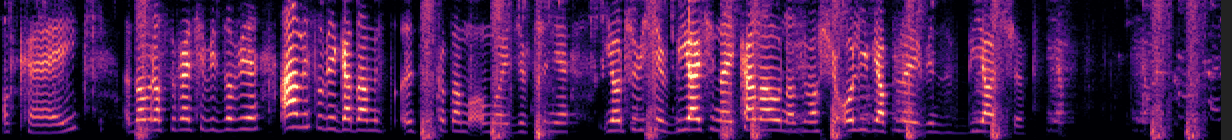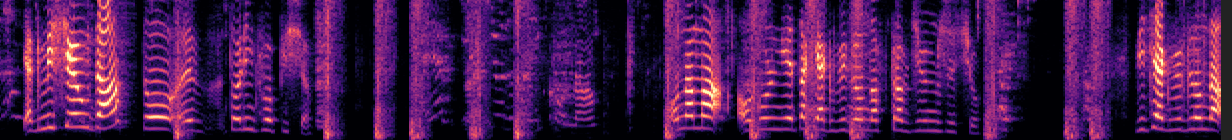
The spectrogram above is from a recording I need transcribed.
Okej. Dobra, słuchajcie widzowie, a my sobie gadamy t- tylko tam o mojej dziewczynie. I oczywiście wbijajcie na jej kanał, nazywa się Olivia Play, więc wbijajcie. Jak mi się uda, to, y, to link w opisie. A jak jaki ona ma ikona? Ona ma ogólnie tak jak wygląda w prawdziwym życiu. Wiecie jak wygląda,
